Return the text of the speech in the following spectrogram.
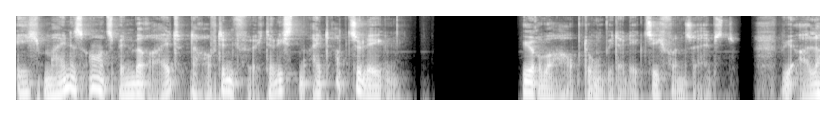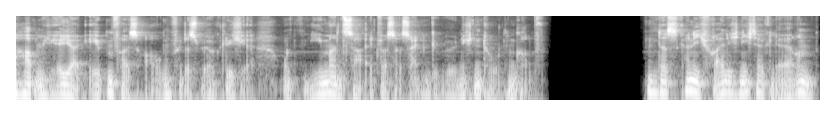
Ich meines Orts bin bereit, darauf den fürchterlichsten Eid abzulegen. Ihre Behauptung widerlegt sich von selbst. Wir alle haben hier ja ebenfalls Augen für das Wirkliche, und niemand sah etwas als einen gewöhnlichen Totenkopf. Das kann ich freilich nicht erklären.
